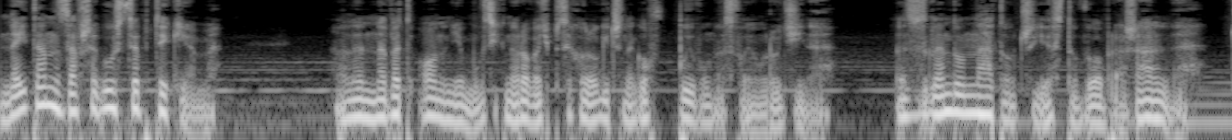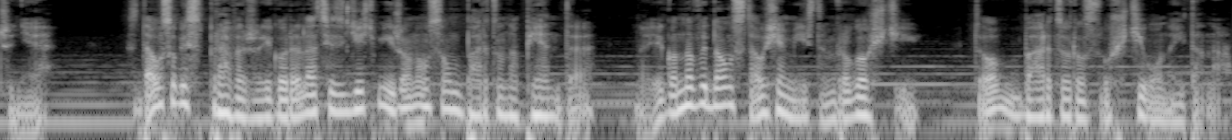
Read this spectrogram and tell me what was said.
Nathan zawsze był sceptykiem, ale nawet on nie mógł zignorować psychologicznego wpływu na swoją rodzinę. Bez względu na to, czy jest to wyobrażalne, czy nie. Zdał sobie sprawę, że jego relacje z dziećmi i żoną są bardzo napięte, a jego nowy dom stał się miejscem wrogości. To bardzo rozluściło Neitana.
